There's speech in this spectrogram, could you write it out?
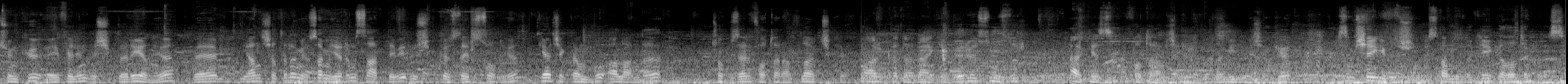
Çünkü Eyfel'in ışıkları yanıyor ve yanlış hatırlamıyorsam yarım saatte bir ışık gösterisi oluyor. Gerçekten bu alanda çok güzel fotoğraflar çıkıyor. Arkada belki görüyorsunuzdur. Herkes fotoğraf çekiyor, burada video çekiyor. Bizim şey gibi düşünün, İstanbul'daki Galata Kulesi.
